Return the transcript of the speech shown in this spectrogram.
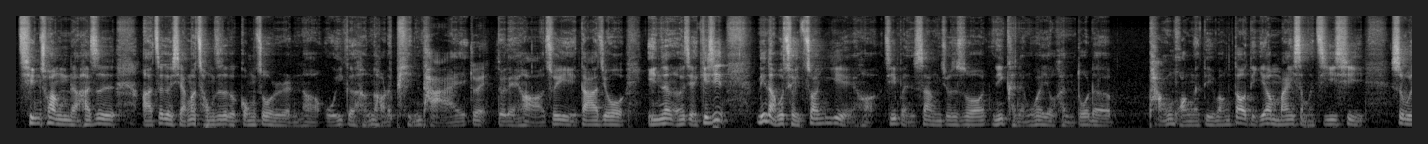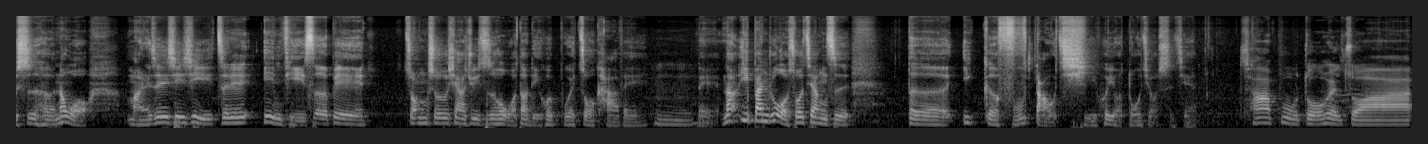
新创的，还是啊，这个想要从事这个工作的人哈，有一个很好的平台，对对不对哈？所以大家就迎刃而解。其实你哪不取专业哈，基本上就是说你可能会有很多的彷徨的地方，到底要买什么机器适不适合？那我买了这些机器，这些硬体设备装修下去之后，我到底会不会做咖啡？嗯，对。那一般如果说这样子的一个辅导期会有多久时间？差不多会抓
